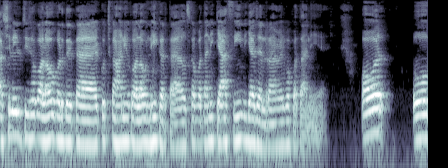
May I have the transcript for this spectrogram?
अश्लील चीज़ों को अलाउ कर देता है कुछ कहानियों को अलाउ नहीं करता है उसका पता नहीं क्या सीन क्या चल रहा है मेरे को पता नहीं है। और वो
